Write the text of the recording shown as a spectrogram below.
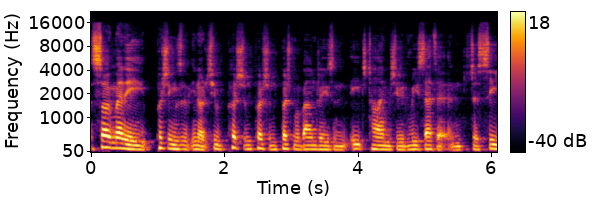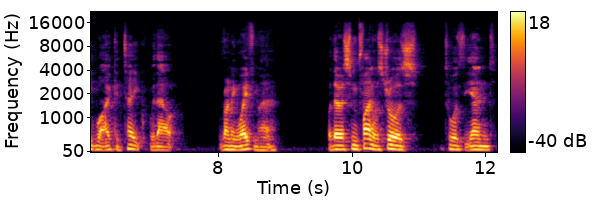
So many pushings, of, you know, she would push and push and push my boundaries, and each time she would reset it and just see what I could take without running away from her. But there were some final straws towards the end.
